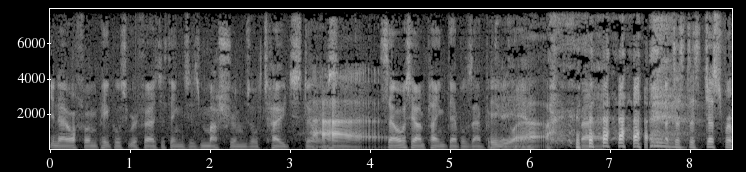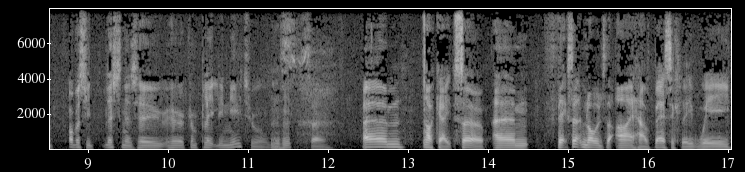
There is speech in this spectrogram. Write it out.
you know often people refer to things as mushrooms or toadstools. Ah, So obviously I'm playing devil's advocate here, but just, just just for obviously listeners who who are completely new to all this. Mm-hmm. So Um, okay, so um, the extent of knowledge that I have, basically, we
